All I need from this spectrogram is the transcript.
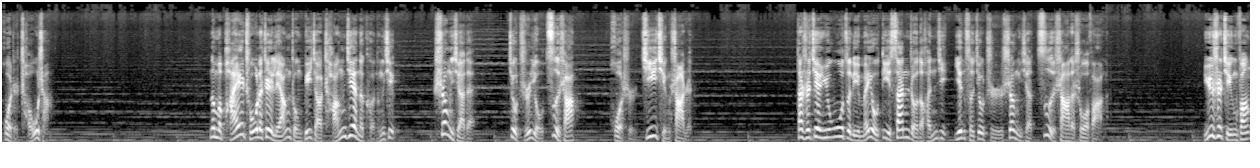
或者仇杀。那么排除了这两种比较常见的可能性，剩下的就只有自杀或是激情杀人。但是鉴于屋子里没有第三者的痕迹，因此就只剩下自杀的说法了。于是警方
